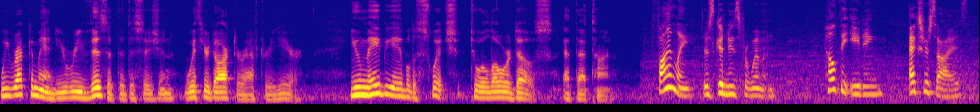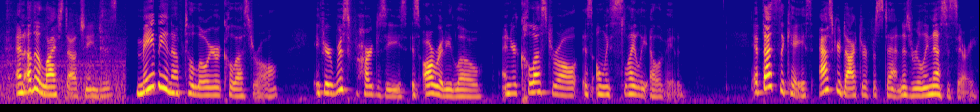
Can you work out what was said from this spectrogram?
we recommend you revisit the decision with your doctor after a year. You may be able to switch to a lower dose at that time. Finally, there's good news for women. Healthy eating, exercise, and other lifestyle changes may be enough to lower your cholesterol if your risk for heart disease is already low and your cholesterol is only slightly elevated. If that's the case, ask your doctor if a statin is really necessary.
